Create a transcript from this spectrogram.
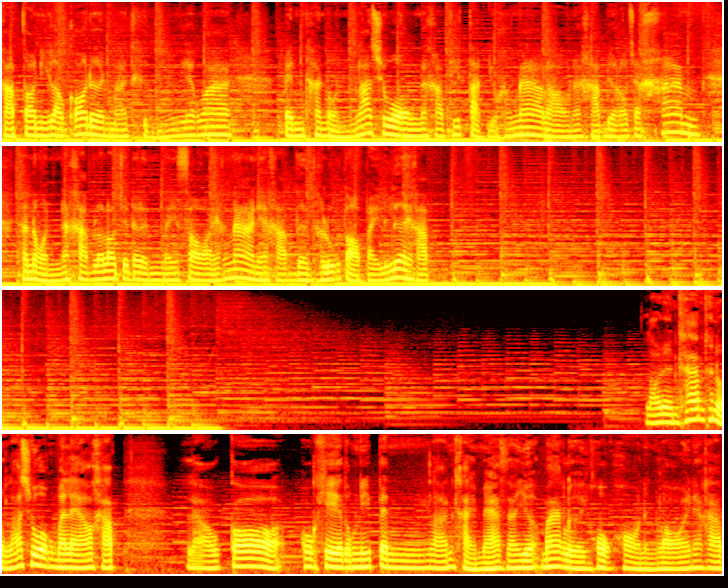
ครับ ตอนนี้เราก็เดินมาถึงเรียกว่าเป็นถนนราชวงศ์นะครับที่ตัดอยู่ข้างหน้าเรานะครับ เดี๋ยวเราจะข้ามถนนนะครับ แล้วเราจะเดินในซอยข้างหน้าเนี่ยครับ เดินทะลุต่อไปเรื่อยๆครับ เราเดินข้ามถนนราชวงศ์มาแล้วครับ แล้วก็โอเคตรงนี้เป็นร้านขายแมสนะเยอะมากเลย 6ห่อ100 นะครับ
